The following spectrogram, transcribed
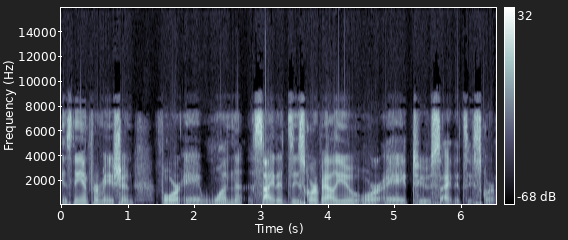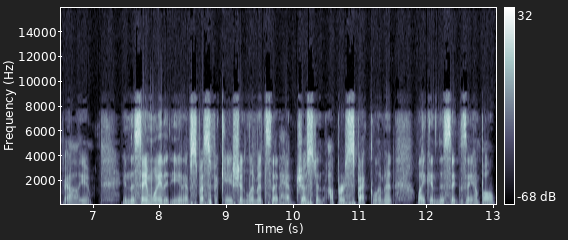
is the information for a one-sided z-score value or a two-sided z-score value. In the same way that you can have specification limits that have just an upper spec limit, like in this example,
